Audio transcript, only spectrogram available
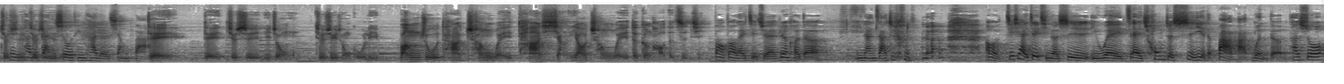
就是听他的感受，听他的想法。对对，就是一种，就是一种鼓励，帮助他成为他想要成为的更好的自己。抱抱来解决任何的疑难杂症。哦，接下来这题呢，是一位在冲着事业的爸爸问的。他说：“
